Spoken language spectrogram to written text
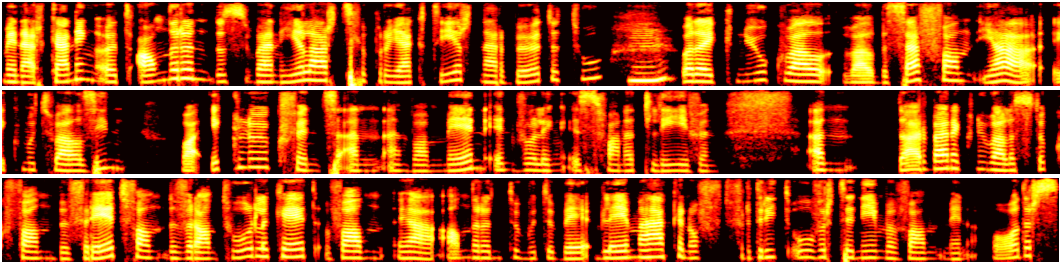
mijn erkenning uit anderen. Dus ik ben heel hard geprojecteerd naar buiten toe. Mm. Wat ik nu ook wel, wel besef van, ja, ik moet wel zien wat ik leuk vind en, en wat mijn invulling is van het leven. En daar ben ik nu wel een stuk van bevrijd, van de verantwoordelijkheid van ja, anderen te moeten bij, blij maken of het verdriet over te nemen van mijn ouders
